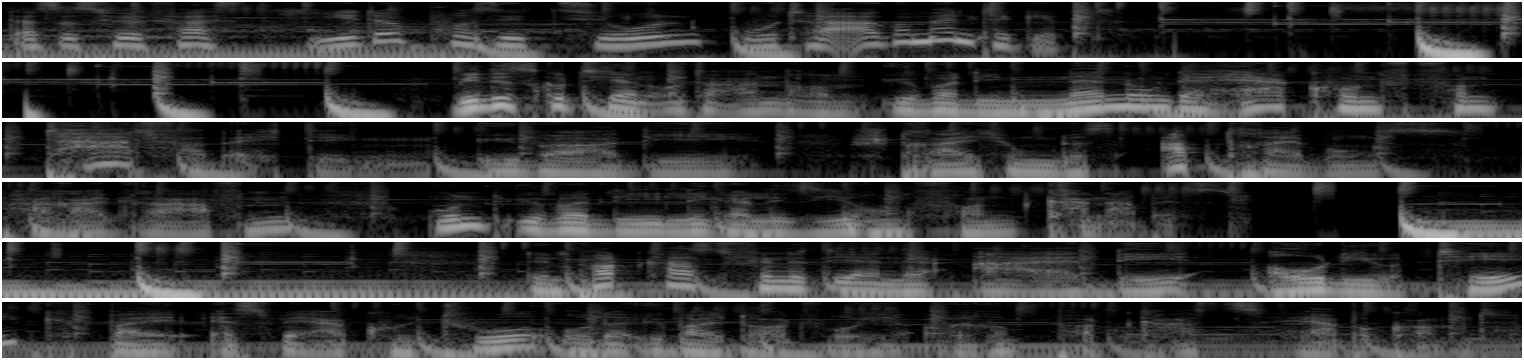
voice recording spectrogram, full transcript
dass es für fast jede Position gute Argumente gibt. Wir diskutieren unter anderem über die Nennung der Herkunft von Tatverdächtigen, über die Streichung des Abtreibungsparagraphen und über die Legalisierung von Cannabis. Den Podcast findet ihr in der ARD Audiothek, bei SWR Kultur oder überall dort, wo ihr eure Podcasts herbekommt.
